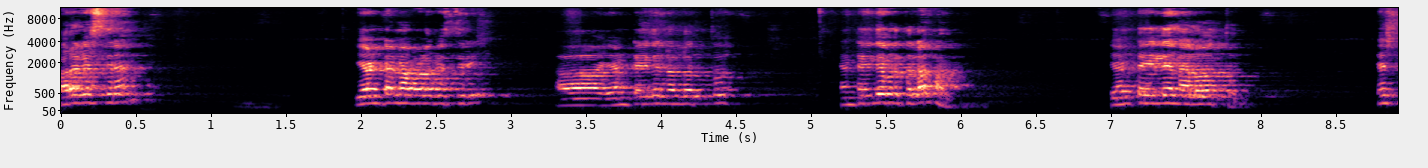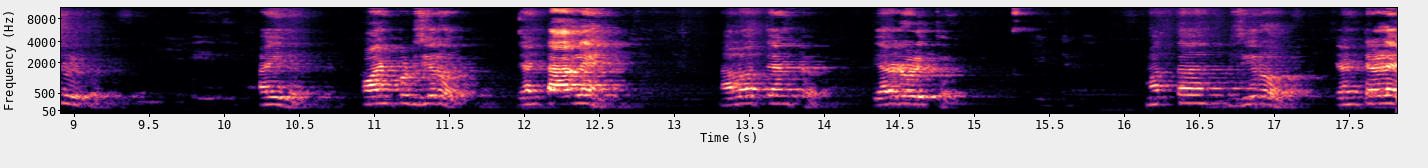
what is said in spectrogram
ಹೊರಗಿಸ್ತೀರಾ? ಎಂಟನ್ನ ಒಳಗಿಸ್ತೀರಿ. ಎಂಟೈದು ನಲವತ್ತು. ಎಂಟೈದೇ ಬರುತ್ತಲ್ಲಪ್ಪ ಎಂಟೈದೇ ನಲವತ್ತು. ಎಷ್ಟು ಉಳಿತು ಐದು. ಪಾಯಿಂಟ್ ಫುಟ್ ಜೀರೋ ಎಂಟು ಆರ್ಲೆ ನಲವತ್ತೆಂಟು. ಎರಡು ಉಳಿತು. ಮತ್ತ? ಜೀರೋ ಎಂಟೇಳೆ.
